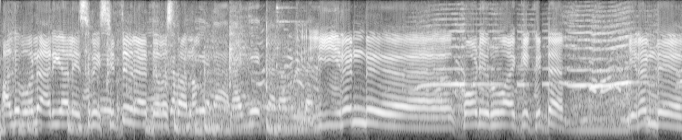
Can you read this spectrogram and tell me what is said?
அதுபோல அரியாலை ஸ்ரீ சித்திவிநாயகர் தேவஸ்தானம். இரண்டு கோடி ரூபாய்க்கு கிட்ட இரண்டு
